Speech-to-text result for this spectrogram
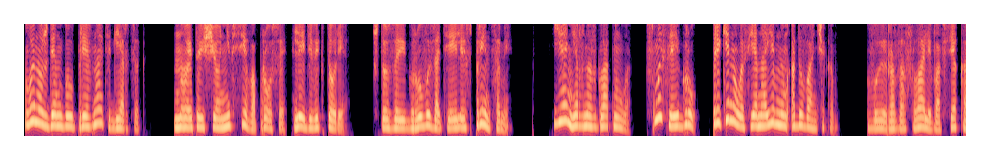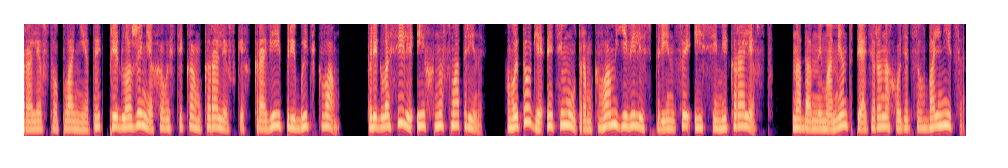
Вынужден был признать герцог. Но это еще не все вопросы, леди Виктория. Что за игру вы затеяли с принцами?» Я нервно сглотнула. «В смысле игру?» Прикинулась я наивным одуванчиком. Вы разослали во все королевства планеты предложение холостякам королевских кровей прибыть к вам. Пригласили их на смотрины. В итоге этим утром к вам явились принцы из семи королевств. На данный момент пятеро находятся в больнице.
